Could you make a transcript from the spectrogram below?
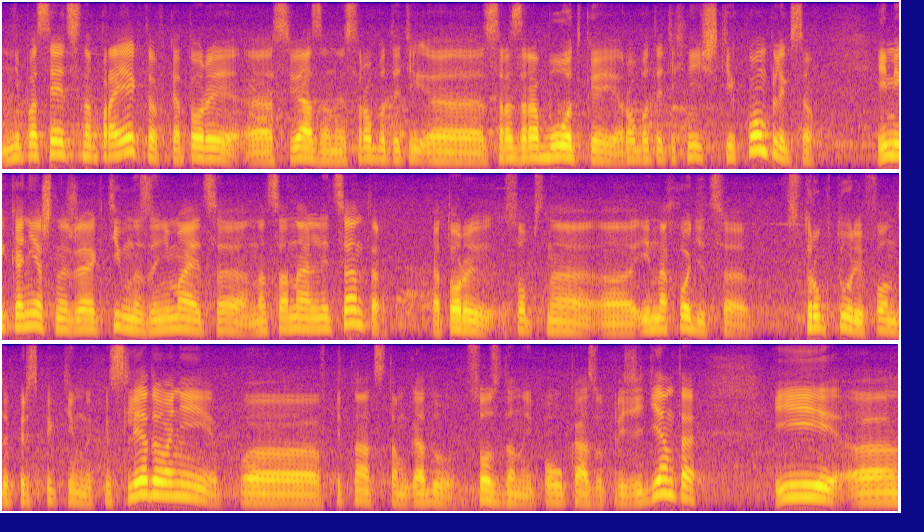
непосредственно проектов, которые э, связаны с, робототе... э, с разработкой робототехнических комплексов, ими, конечно же, активно занимается Национальный центр, который, собственно, э, и находится в структуре Фонда перспективных исследований, э, в 2015 году созданный по указу президента. И э,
